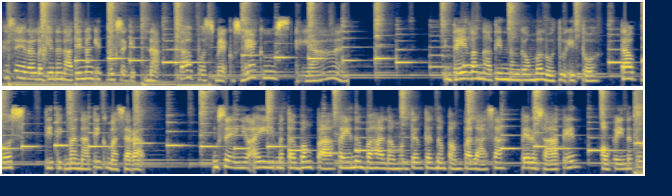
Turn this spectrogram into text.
Kasi lalagyan na natin ng itlog sa gitna. Tapos, mekus-mekus. Ayan. Hintayin lang natin hanggang maluto ito. Tapos, titikman natin kung masarap. Kung sa inyo ay matabang pa, kayo nang bahala magdagdag ng pampalasa. Pero sa akin, okay na to.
